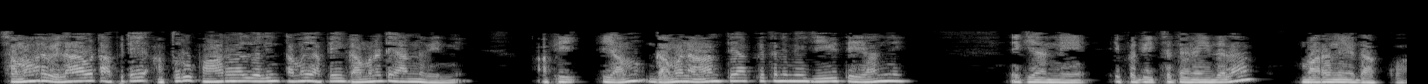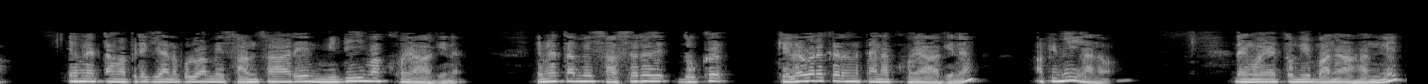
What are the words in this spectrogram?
සමහර වෙලාවට අපිට අතුරු පාරවල් වලින් තමයි අපේ ගමනට යන්න වෙන්නේ. අපි යම් ගමනාන්තයක් වෙතන මේ ජීවිතේ යන්නේ. ඒ කියන්නේ ඉපදිච්ච තැන ඉඳලා මරණය දක්වා. එහෙම නැත්නම් අපිට කියන්න පුළුවන් මේ සංසාරයෙන් මිදීමක් හොයාගෙන. එහෙම නැත්නම් මේ සසර දුක කෙලවර කරන තැනක් හොයාගෙන අපි මේ යනවා. දැන් ඔයත් මේ බණ අහන්නෙත්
